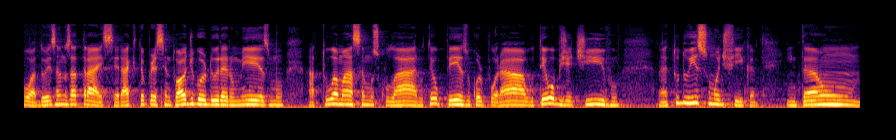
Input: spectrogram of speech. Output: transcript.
ou há dois anos atrás, será que teu percentual de gordura era o mesmo? A tua massa muscular, o teu peso corporal, o teu objetivo, né? tudo isso modifica. Então,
